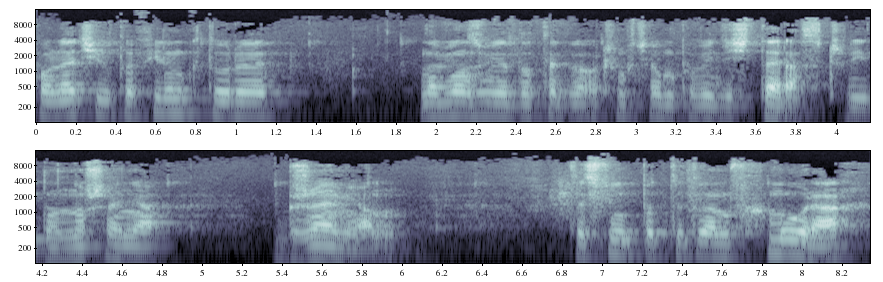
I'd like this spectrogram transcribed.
polecił, to film, który nawiązuje do tego, o czym chciałbym powiedzieć teraz, czyli do noszenia brzemion. To jest film pod tytułem W chmurach.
